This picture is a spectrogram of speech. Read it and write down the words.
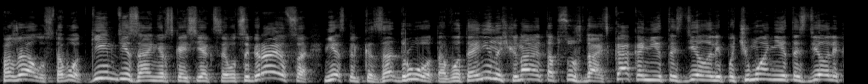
пожалуйста, вот геймдизайнерская секция, вот собираются несколько задротов, вот и они начинают обсуждать, как они это сделали сделали, почему они это сделали.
